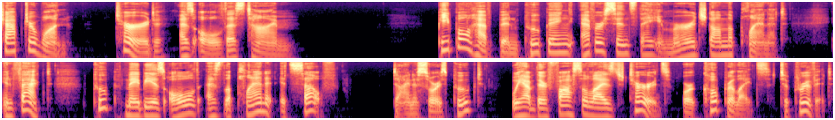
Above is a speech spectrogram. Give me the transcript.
Chapter 1 Turd as Old as Time. People have been pooping ever since they emerged on the planet. In fact, poop may be as old as the planet itself. Dinosaurs pooped. We have their fossilized turds, or coprolites, to prove it.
